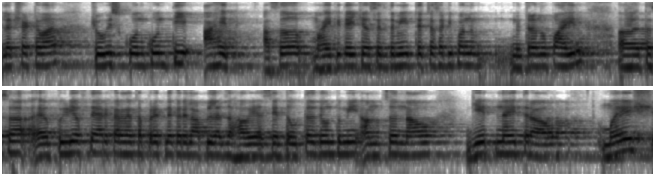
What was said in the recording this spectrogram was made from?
लक्षात ठेवा. चोवीस कोणकोणती आहेत? असं माहिती द्यायची असेल तर मी त्याच्यासाठी पण मित्रांनो पाहिल. तसं पी डी एफ तयार करण्याचा प्रयत्न करेल. आपल्याला जर हवे असेल तर उत्तर देऊन तुम्ही आमचं नाव घेत नाहीत राव. महेश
